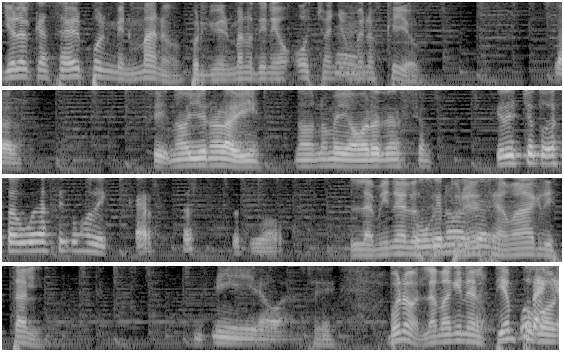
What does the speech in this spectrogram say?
yo la alcancé a ver por mi hermano, porque mi hermano tiene 8 años Ah. menos que yo. Claro. Sí, no, yo no la vi. No, no me llamó la atención. Que de hecho toda esa wea así como de cartas. Así como, La mina de los no centuriones se llamaba Cristal. mira, weón. Sí. Bueno, la máquina del tiempo Puta con,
